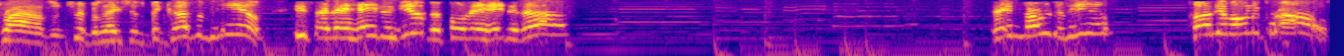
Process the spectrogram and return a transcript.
trials and tribulations because of him. He said they hated him before they hated us. They murdered him, hung him on the cross.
